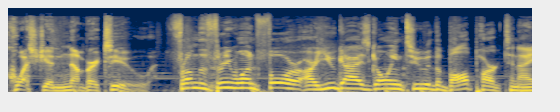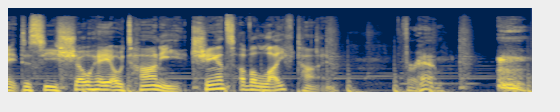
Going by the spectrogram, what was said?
Question number two. From the 314, are you guys going to the ballpark tonight to see Shohei Ohtani? Chance of a lifetime. For him. Couldn't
